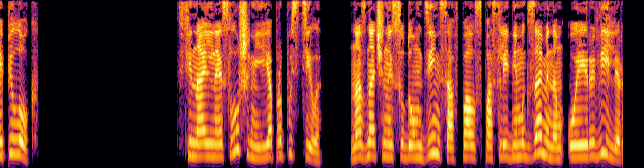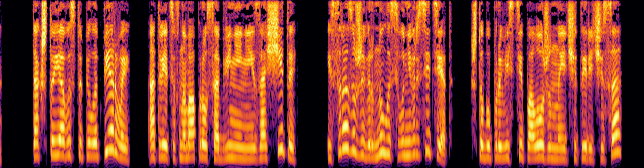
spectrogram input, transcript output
Эпилог. Финальное слушание я пропустила. Назначенный судом день совпал с последним экзаменом у Эйры Виллер, так что я выступила первой, ответив на вопросы обвинения и защиты, и сразу же вернулась в университет, чтобы провести положенные четыре часа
